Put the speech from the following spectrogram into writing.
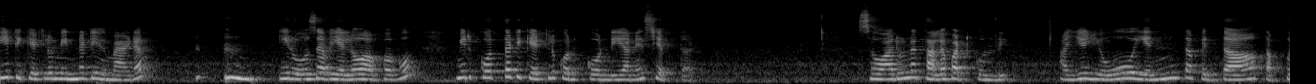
ఈ టికెట్లు నిన్నటివి మేడం ఈరోజు అవి ఎలా అవ్వవు మీరు కొత్త టికెట్లు కొనుక్కోండి అనేసి చెప్తాడు. సో అరుణ తల పట్టుకుంది. అయ్యయ్యో ఎంత పెద్ద తప్పు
